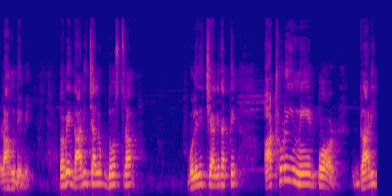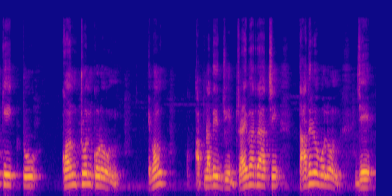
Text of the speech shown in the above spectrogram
রাহু দেবে। তবে গাড়ি চালক, দোস্তরা বলে দিচ্ছি আগে থাকতে। আঠেরোই মের পর গাড়িকে একটু কন্ট্রোল করুন এবং আপনাদের যে ড্রাইভাররা আছে তাদেরও বলুন যে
